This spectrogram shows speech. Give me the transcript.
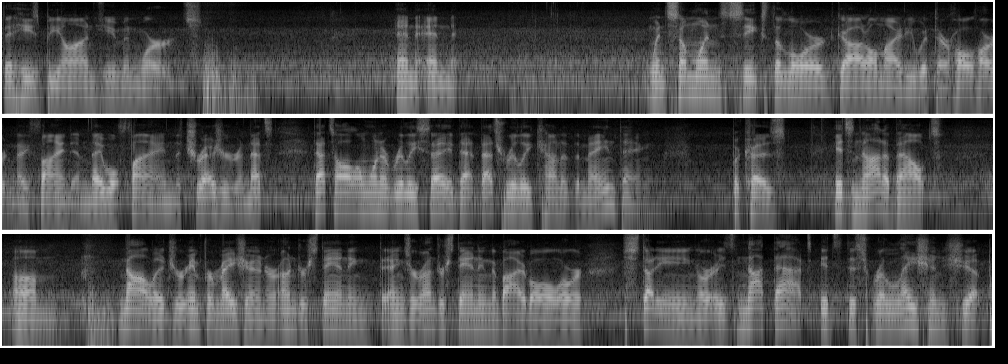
that he's beyond human words. And and when someone seeks the Lord God Almighty with their whole heart and they find him, they will find the treasure. And that's that's all I want to really say. That that's really kind of the main thing. Because it's not about um, knowledge or information or understanding things or understanding the Bible or studying or it's not that. It's this relationship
